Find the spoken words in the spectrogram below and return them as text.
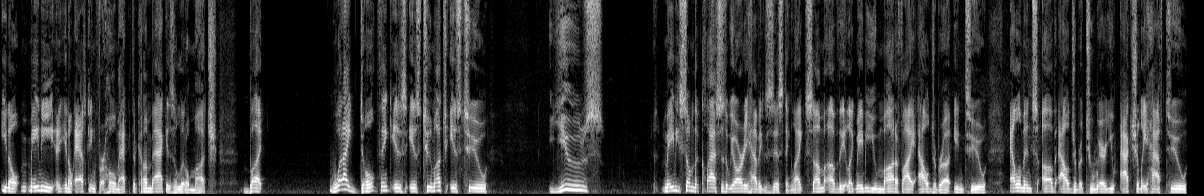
you know, maybe you know, asking for home ec to come back is a little much, but what I don't think is is too much is to use maybe some of the classes that we already have existing, like some of the like maybe you modify algebra into elements of algebra to where you actually have to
